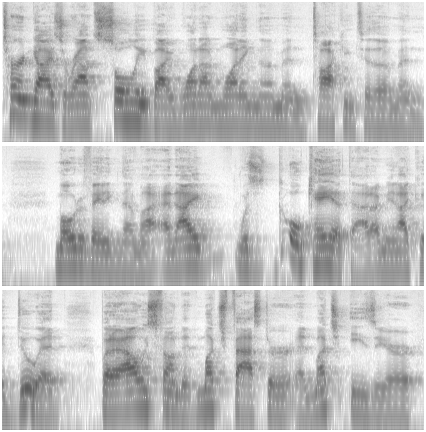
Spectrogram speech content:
turn guys around solely by one-on-oneing them and talking to them and motivating them. I, and I was okay at that. I mean, I could do it, but I always found it much faster and much easier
